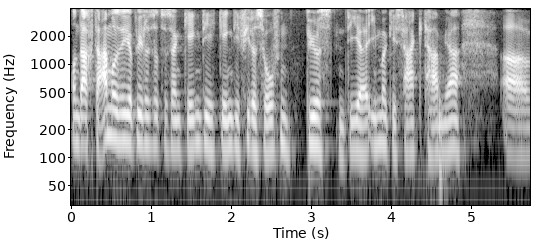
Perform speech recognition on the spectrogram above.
Und auch da muss ich ein bisschen sozusagen gegen die, gegen die Philosophen bürsten, die ja immer gesagt haben, ja, äh,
